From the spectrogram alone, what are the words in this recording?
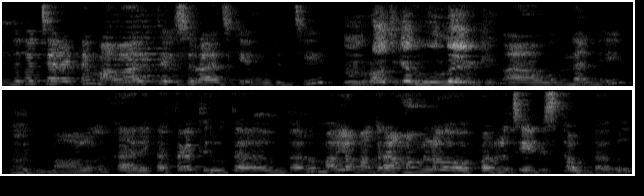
ఎందుకు వచ్చారంటే మా వారికి తెలుసు రాజకీయం గురించి. రాజకీయ ఉందా ఉందండి. మామూలుగా కార్యకర్తగా తిరుగుతూ ఉంటారు. మళ్ళీ మా గ్రామంలో పనులు చేపిస్తూ ఉంటారు.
